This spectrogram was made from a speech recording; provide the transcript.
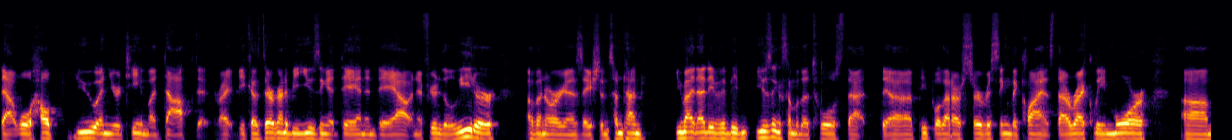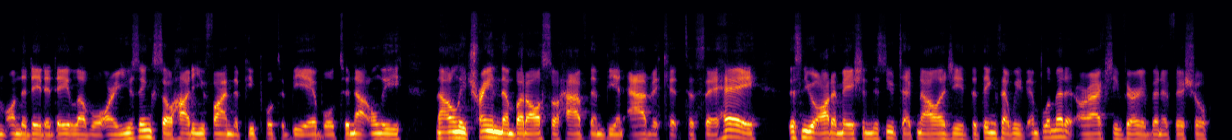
that will help you and your team adopt it, right? Because they're going to be using it day in and day out. And if you're the leader of an organization, sometimes you might not even be using some of the tools that the uh, people that are servicing the clients directly more um, on the day-to-day level are using so how do you find the people to be able to not only not only train them but also have them be an advocate to say hey this new automation, this new technology, the things that we've implemented are actually very beneficial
